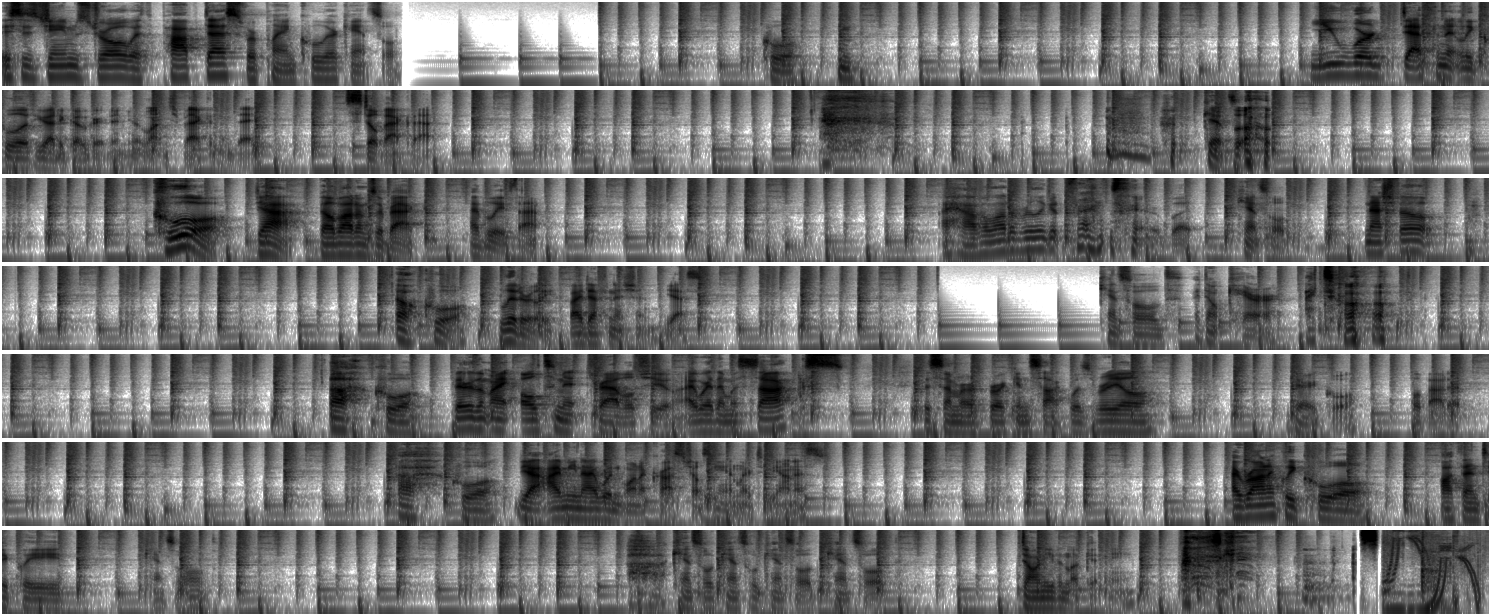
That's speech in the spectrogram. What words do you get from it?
This is James Droll with Pop Desk. We're playing Cooler Canceled. Cool. Hmm. You were definitely cool if you had a Go-Gurt in your lunch back in the day. Still back that. Cancel. Cool. Yeah, bell bottoms are back. I believe that. I have a lot of really good friends there, but canceled. Nashville. Oh, cool. Literally, by definition, yes. Canceled. I don't care. I don't. Ah, oh, cool. They're the, my ultimate travel shoe. I wear them with socks. The summer of Birkenstock was real. Very cool. What about it? Ah, cool. Yeah, I mean, I wouldn't want to cross Chelsea Handler, to be honest. Ironically cool, authentically canceled. Oh, canceled, canceled, canceled, canceled. Don't even look at me.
